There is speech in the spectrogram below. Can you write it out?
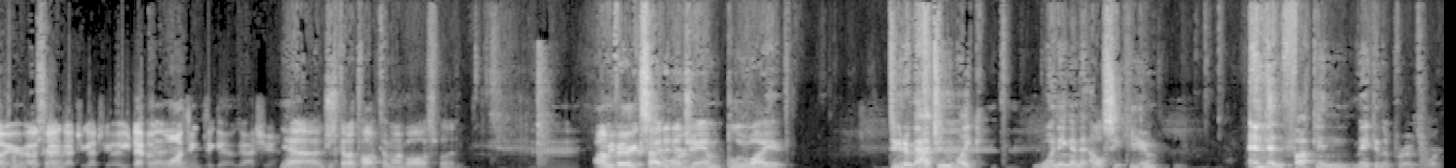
oh, you're okay. Got you. Got you. You're definitely Yeah, yeah. wanting to go. Got you. Yeah, I just gotta talk to my boss, but I'll I'm very excited to jam blue white. Dude, imagine like winning an LCQ and then fucking making the pro tour.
